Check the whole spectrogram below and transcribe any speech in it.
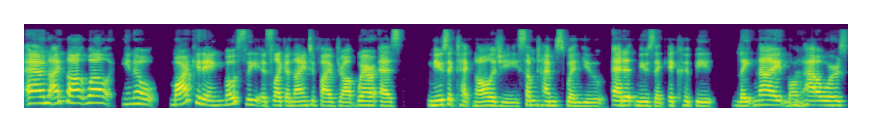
And I thought, well, you know, marketing mostly is like a nine to five job, whereas music technology, sometimes when you edit music, it could be late night, long mm-hmm. hours.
